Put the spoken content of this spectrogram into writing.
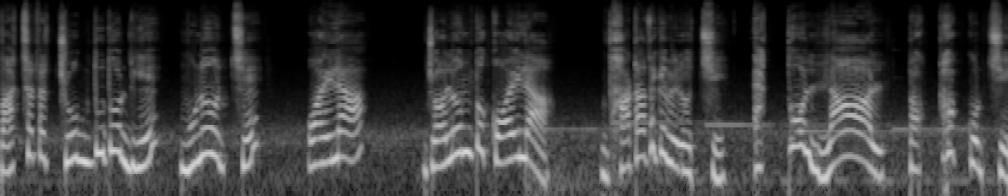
বাচ্চাটা চোখ দুটো দিয়ে মনে হচ্ছে কয়লা, জ্বলন্ত কয়লা ভাটা থেকে বেরোচ্ছে। এত লাল টকটক করছে।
